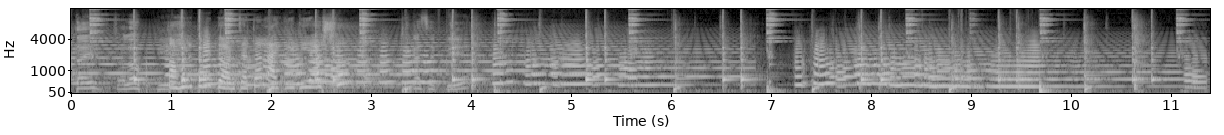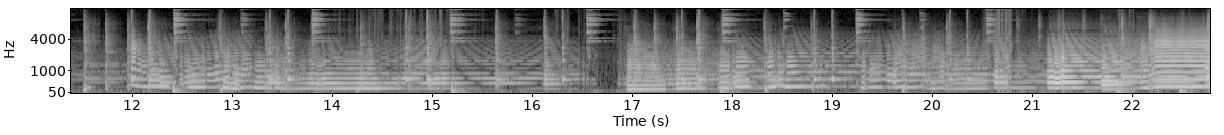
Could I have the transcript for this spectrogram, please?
তাহলে তুমি দরজাটা লাগিয়ে দিয়ে আসো।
